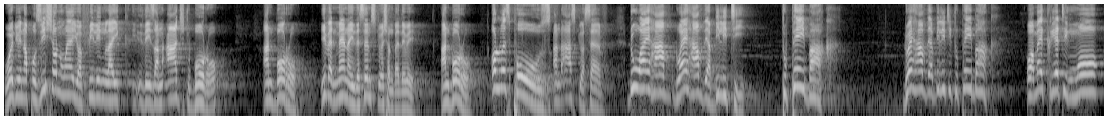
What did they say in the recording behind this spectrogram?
When you're in a position where you're feeling like there's an urge to borrow and borrow, even men are in the same situation, by the way, and borrow, always pause and ask yourself, do I have, do I have the ability to pay back? Do I have the ability to pay back? Or am I creating more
